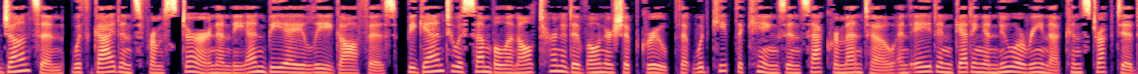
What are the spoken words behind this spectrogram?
Johnson, with guidance from Stern and the NBA League office, began to assemble an alternative ownership group that would keep the Kings in Sacramento and aid in getting a new arena constructed.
